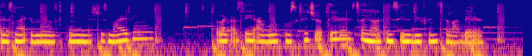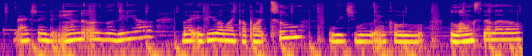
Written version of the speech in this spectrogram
that's not everyone's opinion. That's just my opinion. But like I said, I will post a picture up there so y'all can see the difference a lot better. It's actually the end of the video. But if you like a part two, which will include long stiletto,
